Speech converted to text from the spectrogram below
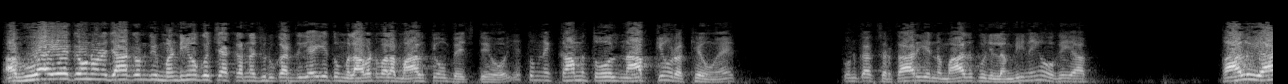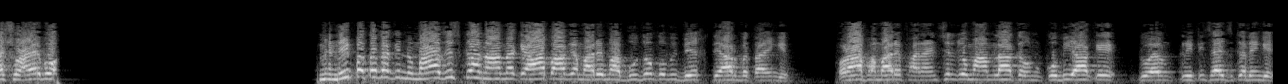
اب ہوا یہ کہ انہوں نے جا کے ان کی منڈیوں کو چیک کرنا شروع کر دیا۔ یہ تم ملاوٹ والا مال کیوں بیچتے ہو؟ یہ تم نے کم تول ناپ کیوں رکھے ہوئے ہیں؟ تو ان کا سرکار، یہ نماز کچھ لمبی نہیں ہو گئی آپ۔ کالو یا شعیب میں نہیں پتا تھا کہ نماز اس کا نام ہے کہ آپ آگے ہمارے معبودوں کو بھی بے اختیار بتائیں گے اور آپ ہمارے فائنینشیل جو معاملات ہیں ان کو بھی آ کے جو ہے کریٹیسائز کریں گے۔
